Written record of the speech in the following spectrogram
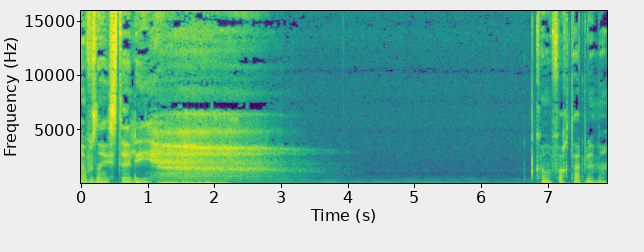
à vous installer. confortablement.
